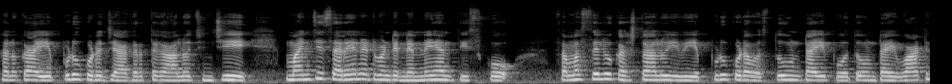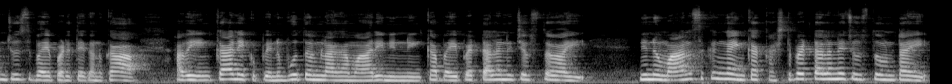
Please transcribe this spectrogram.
కనుక ఎప్పుడూ కూడా జాగ్రత్తగా ఆలోచించి మంచి సరైనటువంటి నిర్ణయాన్ని తీసుకో. సమస్యలు కష్టాలు ఇవి ఎప్పుడూ కూడా వస్తూ ఉంటాయి పోతూ ఉంటాయి. వాటిని చూసి భయపడితే కనుక అవి ఇంకా నీకు పెనుభూతంలాగా మారి నిన్ను ఇంకా భయపెట్టాలని చూస్తాయి. నిన్ను మానసికంగా ఇంకా కష్టపెట్టాలని చూస్తూ ఉంటాయి.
